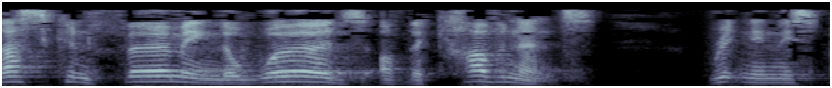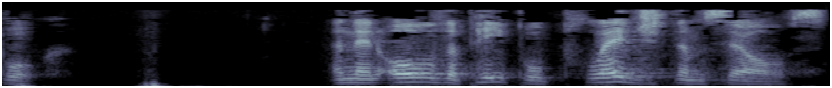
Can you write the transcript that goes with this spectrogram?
thus confirming the words of the covenant written in this book. And then all the people pledged themselves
